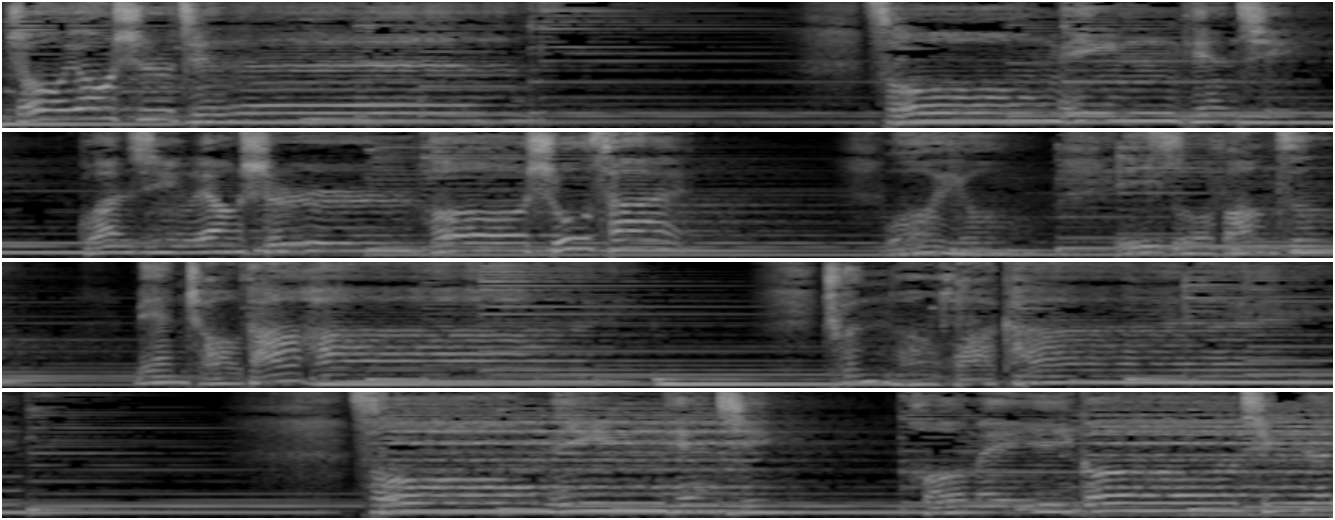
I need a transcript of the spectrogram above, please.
周游世界。从明天起，关心粮食和蔬菜，我有。一座房子，面朝大海，春暖花开。从明天起。和每一个亲人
